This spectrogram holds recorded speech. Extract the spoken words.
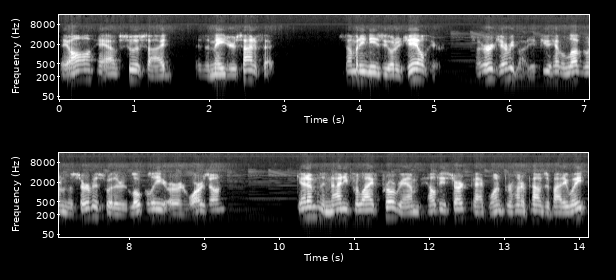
they all have suicide as a major side effect. Somebody needs to go to jail here. So I urge everybody, if you have a loved one in the service, whether locally or in a war zone, get them the 90 for Life program, Healthy Start Pack, one per 100 pounds of body weight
